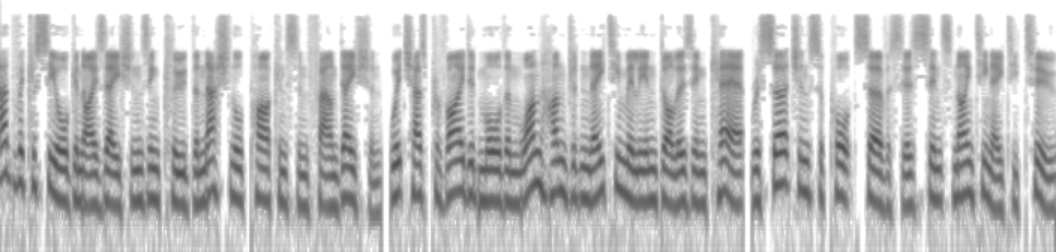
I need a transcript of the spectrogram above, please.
Advocacy organizations include the National Parkinson Foundation, which has provided more than $180 million in care, research and support services since 1982,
